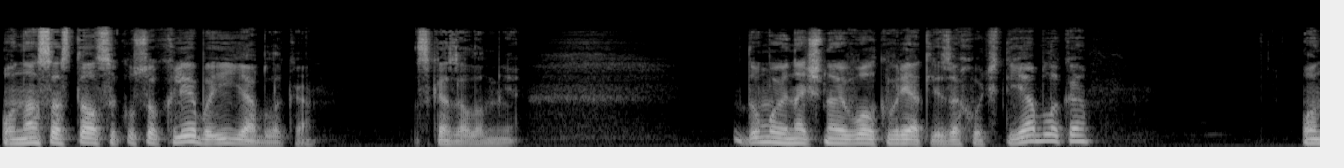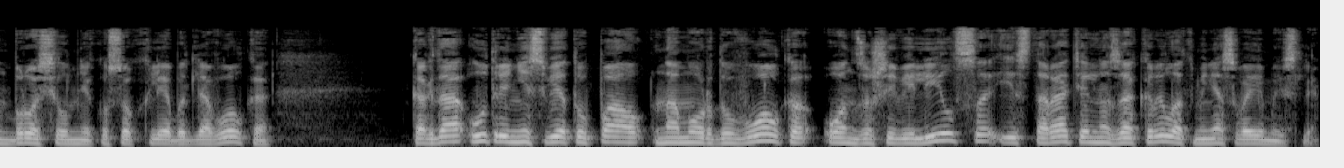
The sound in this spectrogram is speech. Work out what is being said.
«У нас остался кусок хлеба и яблоко», — сказал он мне. «Думаю, ночной волк вряд ли захочет яблоко». Он бросил мне кусок хлеба для волка. Когда утренний свет упал на морду волка, он зашевелился и старательно закрыл от меня свои мысли.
